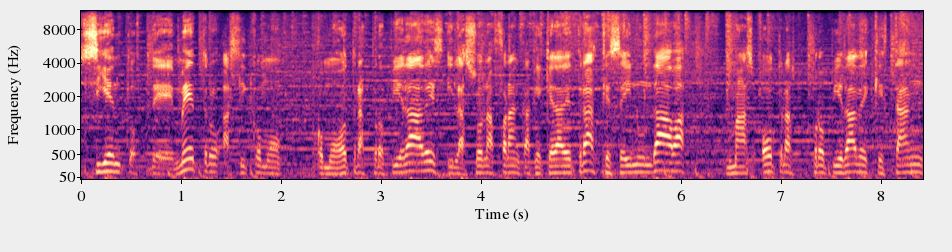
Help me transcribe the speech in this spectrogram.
cientos de metros, así como, como otras propiedades y la zona franca que queda detrás que se inundaba, más otras propiedades que están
